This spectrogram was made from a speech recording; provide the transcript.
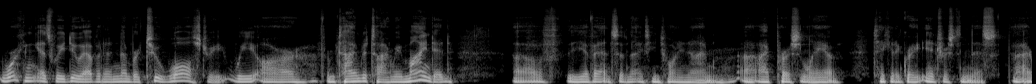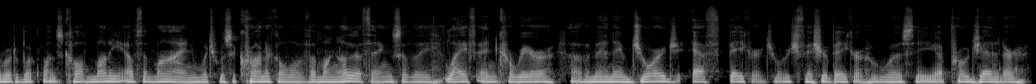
working as we do, Evan, in number two Wall Street, we are from time to time reminded of the events of 1929. Uh, I personally have taken a great interest in this. I wrote a book once called Money of the Mind, which was a chronicle of, among other things, of the life and career of a man named George F. Baker, George Fisher Baker, who was the uh, progenitor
